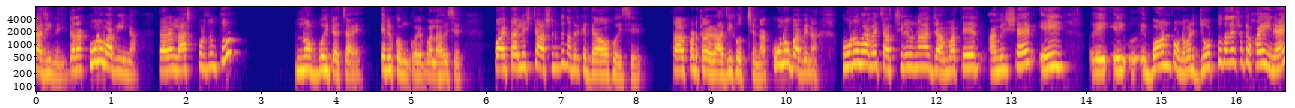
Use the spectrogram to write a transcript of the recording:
রাজি নেই। তারা কোনোভাবেই না। তারা লাস্ট পর্যন্ত নব্বইটা চায়, এরকম করে বলা হয়েছে। পঁয়তাল্লিশটা আসন কিন্তু তাদেরকে দেওয়া হয়েছে। তারপরে তারা রাজি হচ্ছে না। কোনোভাবে না। কোনোভাবে চাচ্ছিল না জামাতের আমির সাহেব এই এই বন্টন মানে জোট তো তাদের সাথে হয়ই নাই,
